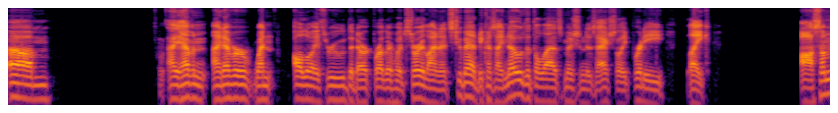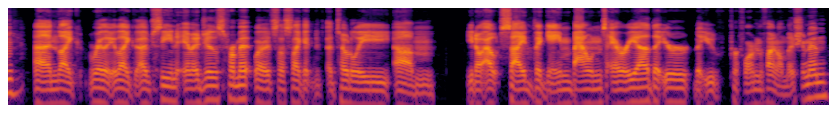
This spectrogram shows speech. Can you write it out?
Um, I haven't. I never went all the way through the Dark Brotherhood storyline. It's too bad because I know that the last mission is actually pretty like awesome and like really like I've seen images from it where it's just like a, a totally um you know outside the game bounds area that you're that you perform the final mission in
